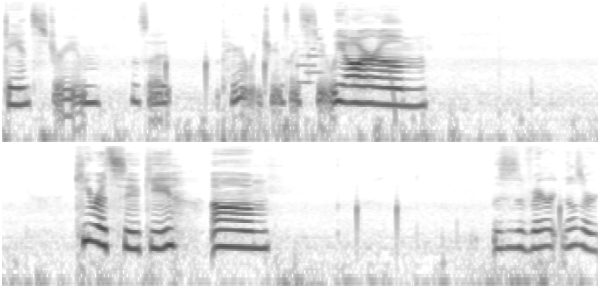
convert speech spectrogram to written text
dance stream. That's what it apparently translates to. We are um Kiratsuki. Um this is a very those are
